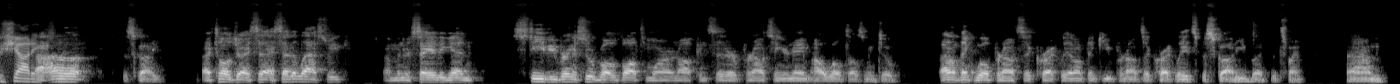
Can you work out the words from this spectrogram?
Biscotti. I Biscotti. I told you I said I said it last week. I'm going to say it again. Steve, you bring a Super Bowl to Baltimore, and I'll consider pronouncing your name how Will tells me to. I don't think Will pronounced it correctly. I don't think you pronounce it correctly. It's Biscotti, but it's fine. Um,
